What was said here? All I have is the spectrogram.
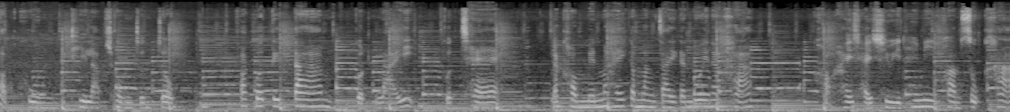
ขอบคุณที่รับชมจนจบ ฝากกดติดตาม กดไลค์ กดแชร์ และคอมเมนต์มาให้กำลังใจกันด้วยนะคะ ขอให้ใช้ชีวิตให้มีความสุขค่ะ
